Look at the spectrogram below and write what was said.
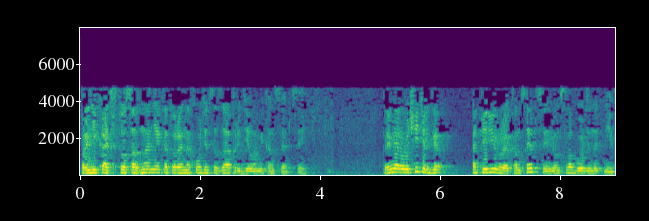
проникать в то сознание, которое находится за пределами концепции. К примеру, учитель, оперируя концепциями, он свободен от них.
